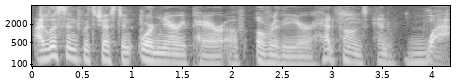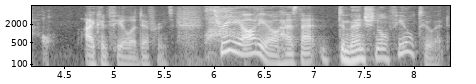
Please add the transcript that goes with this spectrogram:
I listened with just an ordinary pair of over the ear headphones, and wow, I could feel a difference. 3D audio has that dimensional feel to it.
